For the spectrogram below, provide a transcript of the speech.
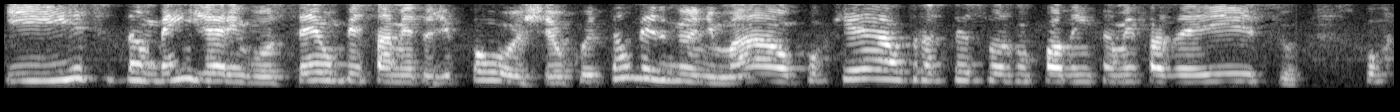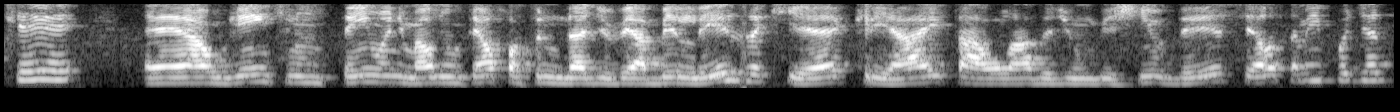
E isso também gera em você um pensamento de, poxa, eu cuido tão bem do meu animal, por que outras pessoas não podem também fazer isso? Porque é, alguém que não tem um animal, não tem a oportunidade de ver a beleza que é criar e estar tá ao lado de um bichinho desse, ela também podia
